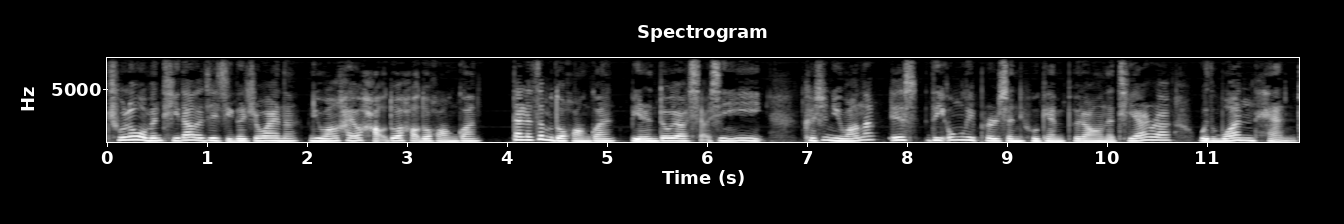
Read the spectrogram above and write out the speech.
除了我们提到的这几个之外呢，女王还有好多好多皇冠。戴了这么多皇冠，别人都要小心翼翼。可是女王呢，is the only person who can put on a tiara with one hand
